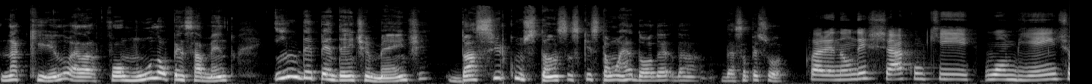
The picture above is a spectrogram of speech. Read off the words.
naquilo, ela formula o pensamento independentemente das circunstâncias que estão ao redor da, da, dessa pessoa. Claro, é não deixar com que o ambiente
